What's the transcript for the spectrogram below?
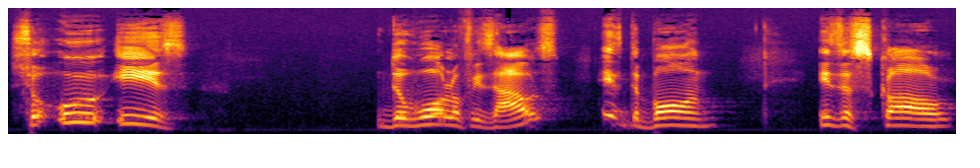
So, who is the wall of his house? Is the bone, is the skull,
